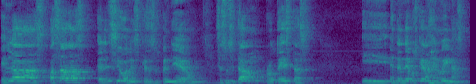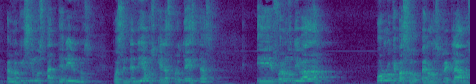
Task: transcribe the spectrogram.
En las pasadas elecciones que se suspendieron, se suscitaron protestas y entendemos que eran genuinas pero no quisimos adherirnos, pues entendíamos que las protestas eh, fueron motivadas por lo que pasó, pero los reclamos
